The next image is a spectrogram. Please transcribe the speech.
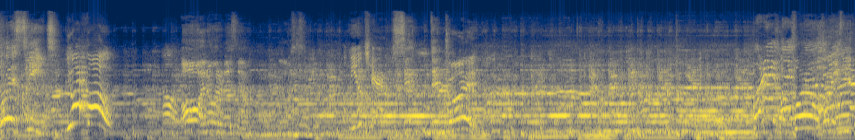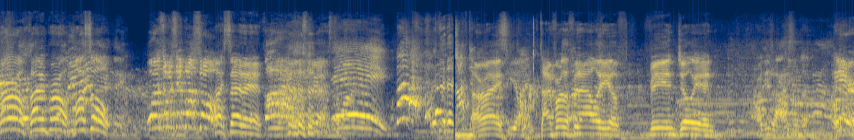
Toilet seat. UFO! Oh, Oh, I know what it is now. a wheelchair. Sit and then draw it. What is A this? pearl. Pearl! Climbing pearl! Muscle! Oh, someone said muscle. I said it! Hey. Alright, time for the finale of V and Jillian. I did last one. Ear,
